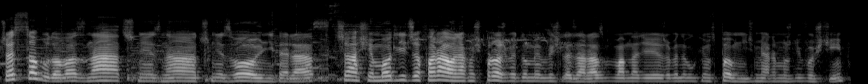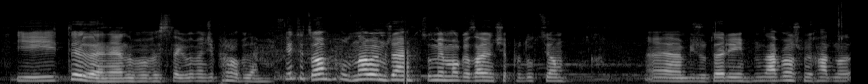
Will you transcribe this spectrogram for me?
Przez co budowa znacznie, znacznie zwolni teraz. Trzeba się modlić, że faraon jakąś prośbę do mnie wyśle zaraz. bo Mam nadzieję, że będę mógł ją spełnić w miarę możliwości. I tyle, nie? No bo bez tego będzie problem. Wiecie co? Uznałem, że w sumie mogę zająć się produkcją e, biżuterii. Nawiążmy handlo,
